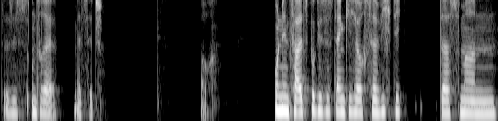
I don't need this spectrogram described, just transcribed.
Das ist unsere Message. Auch. Und in Salzburg ist es, denke ich, auch sehr wichtig, dass man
